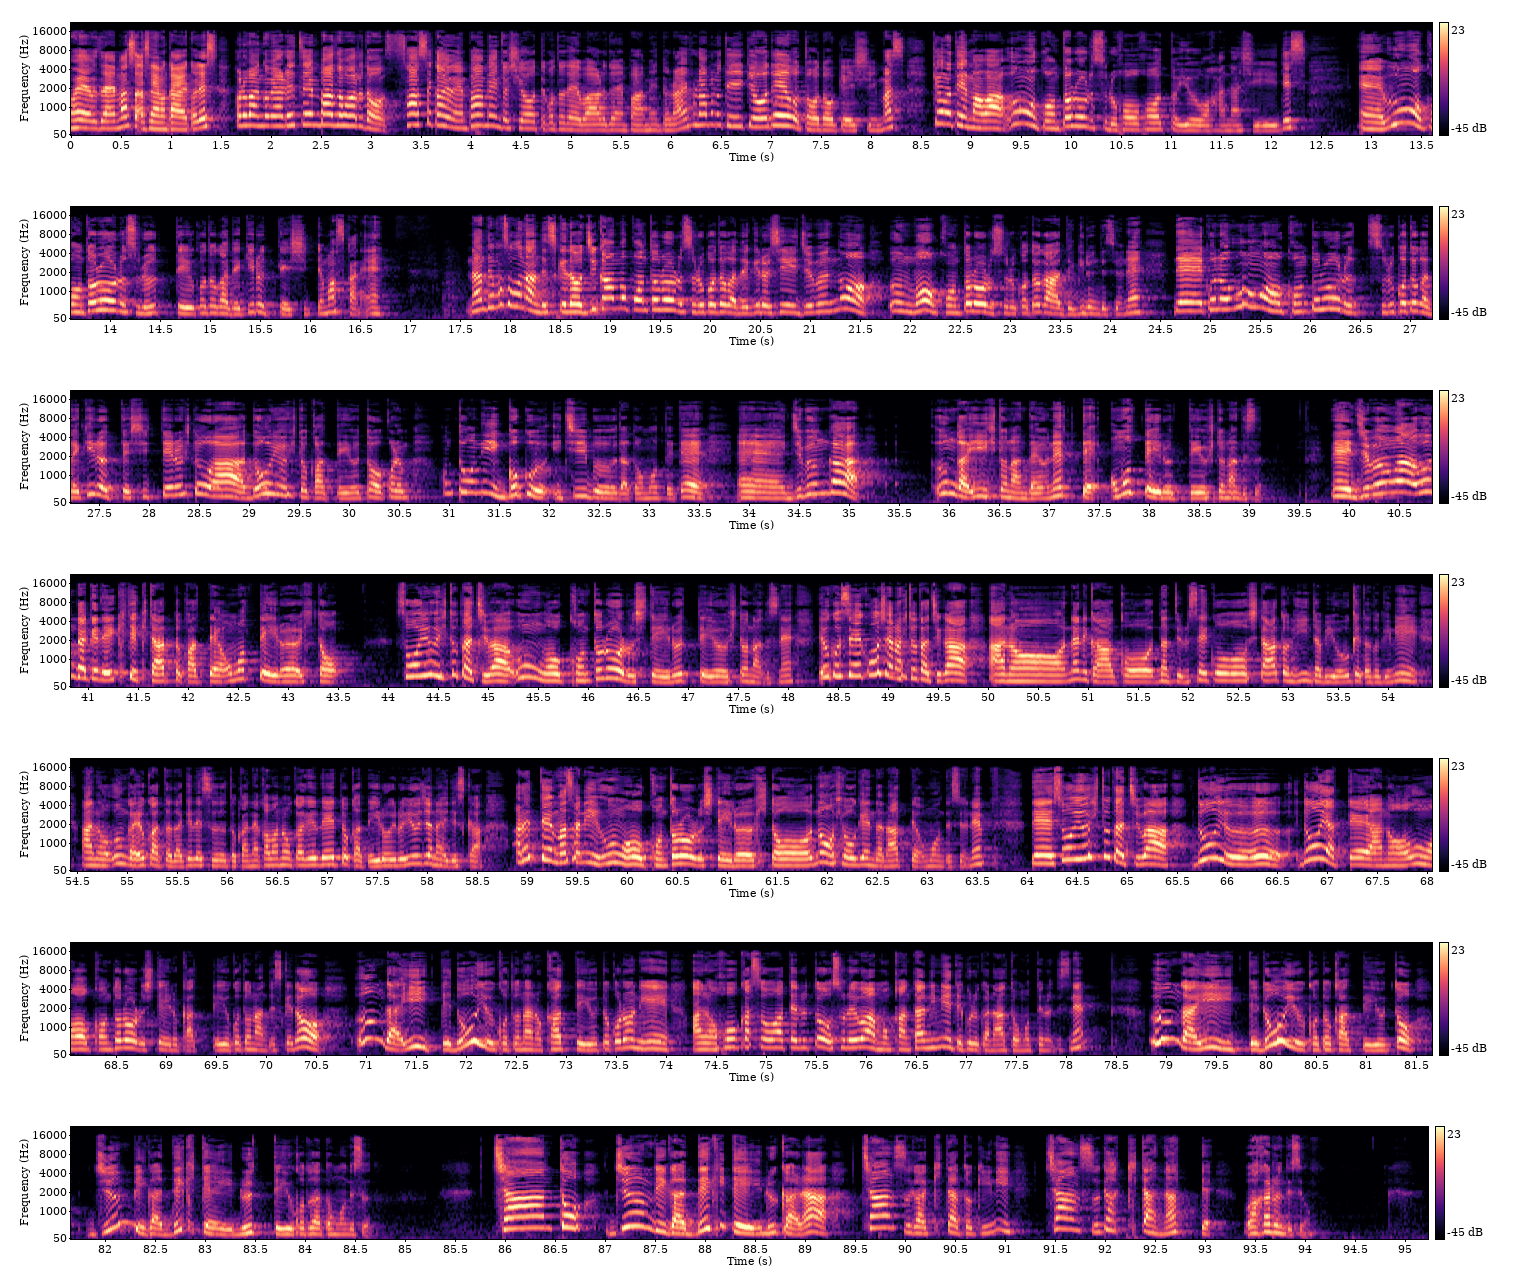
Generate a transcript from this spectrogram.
おはようございます。浅山かや子です。この番組はレッツエンパーザワールド。さあ、世界をエンパワーメントしようってことで、ワールドエンパワーメントライフラムの提供でお届けします。今日のテーマは、運をコントロールする方法というお話です。えー、運をコントロールするっていうことができるって知ってますかね？何でもそうなんですけど、時間もコントロールすることができるし、自分の運もコントロールすることができるんですよね。で、この運をコントロールすることができるって知ってる人はどういう人かっていうと、これ本当にごく一部だと思ってて、えー、自分が運がいい人なんだよねって思っているっていう人なんです。で、自分は運だけで生きてきたとかって思っている人。そういう人たちは運をコントロールしているっていう人なんですね。よく成功者の人たちが、あのー、何かこう、なんていうの、成功した後にインタビューを受けた時に、あの、運が良かっただけですとか、仲間のおかげでとかっていろいろ言うじゃないですか。あれってまさに運をコントロールしている人の表現だなって思うんですよね。で、そういう人たちは、どういう、どうやって、あの、運をコントロールしているかっていうことなんですけど、運がいいってどういうことなのかっていうところに、あの、フォーカスを当てると、それはもう簡単に見えてくるかなと思ってるんですね。運がいいってどういうことかっていうと、準備ができているっていうことだと思うんです。ちゃんと準備ができているから、チャンスが来た時に、チャンスが来たなってわかるんですよ。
